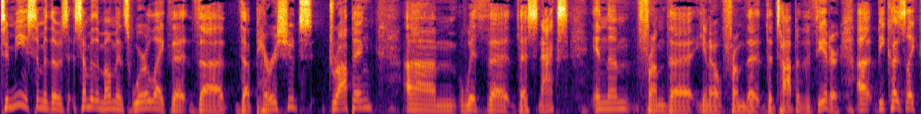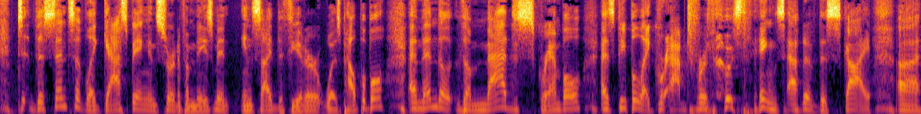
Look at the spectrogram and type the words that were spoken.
to me, some of those some of the moments were like the the the parachutes dropping um, with the the snacks in them from the you know from the the top of the theater. Uh, because like t- the sense of like gasping and sort of amazement inside the theater was palpable. And then the the mad scramble as people like grabbed for those things out of the sky. Uh,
